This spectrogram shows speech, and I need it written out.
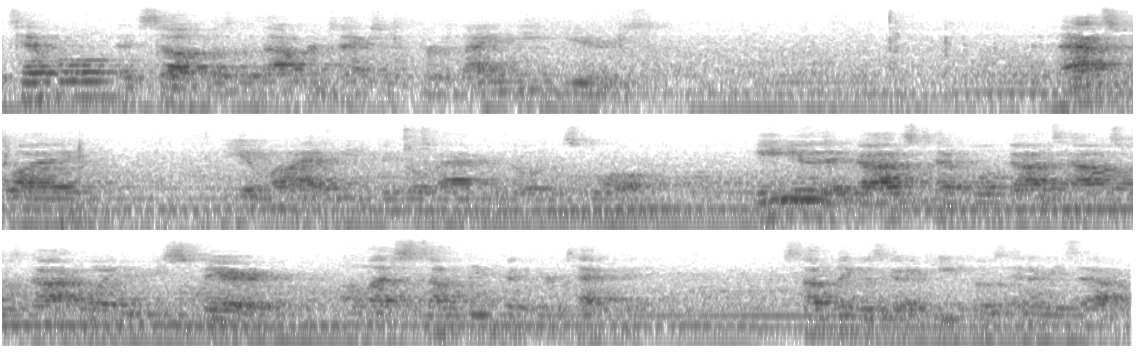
The temple itself was without protection for 90 years And that's why Nehemiah needed to go back and build this wall. He knew that God's temple, God's house, was not going to be spared unless something could protect it. Something was going to keep those enemies out.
